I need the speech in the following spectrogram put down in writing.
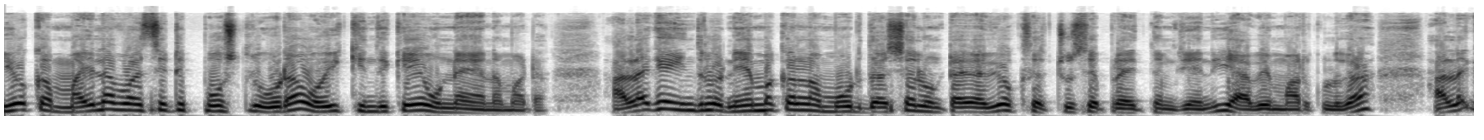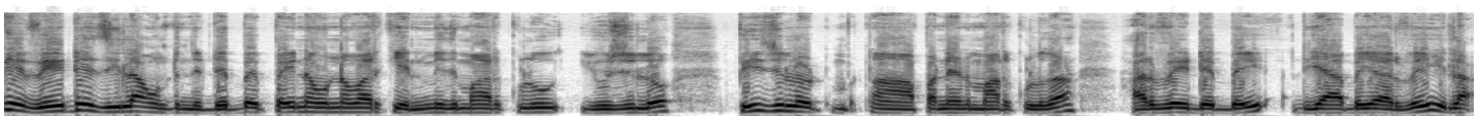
ఈ యొక్క మహిళా వర్సిటీ పోస్టులు కూడా ఓయి కిందికే ఉన్నాయన్నమాట. అలాగే ఇందులో నియామకంలో మూడు దశలు ఉంటాయి. అవి ఒకసారి చూసే ప్రయత్నం చేయండి. యాభై మార్కులుగా. అలాగే వెయిటేజ్ ఇలా ఉంటుంది. డెబ్బై పైన ఉన్న వారికి ఎనిమిది మార్కులు యూజీలో పీజీలో పన్నెండు మార్కులుగా. అరవై డెబ్బై యాభై అరవై ఇలా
